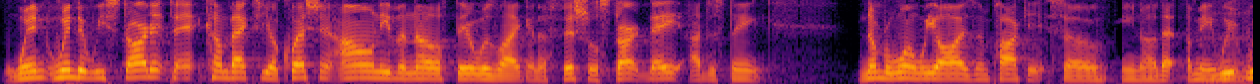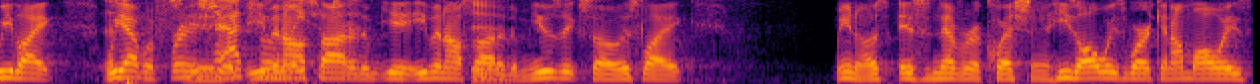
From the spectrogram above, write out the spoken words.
when when did we start it to come back to your question i don't even know if there was like an official start date i just think number one we always in pocket. So you know that i mean we, we mm-hmm. like we That's have a facts, yeah. Friendship even outside of the yeah even outside Yeah. of the music. So it's like you know it's it's never a question. He's always working. I'm always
